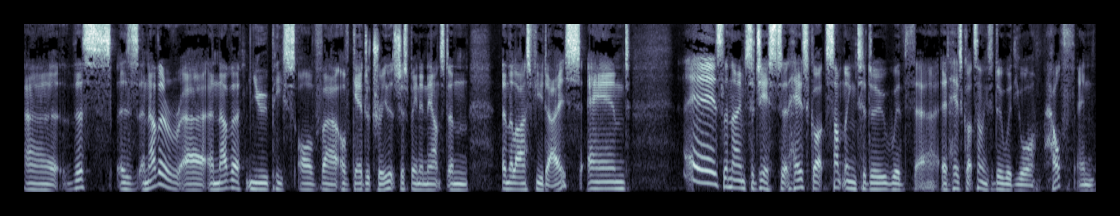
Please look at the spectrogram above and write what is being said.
Uh, this is another uh, another new piece of uh, of gadgetry that's just been announced in in the last few days, and as the name suggests, it has got something to do with uh, it has got something to do with your health and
